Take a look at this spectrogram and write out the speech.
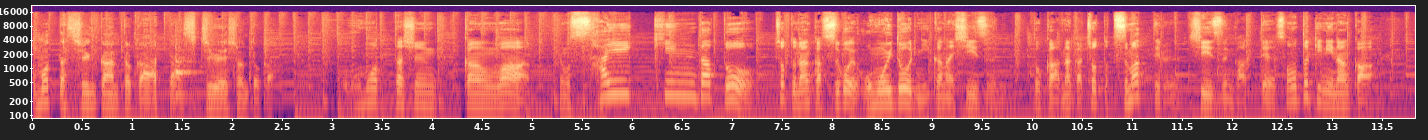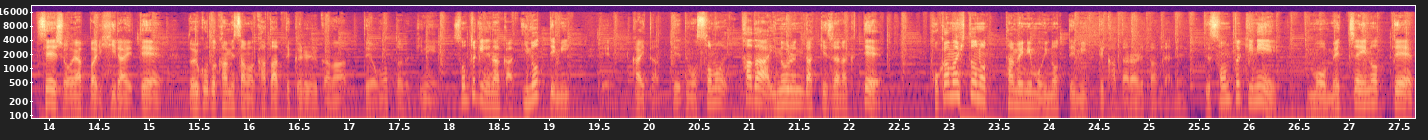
思った瞬間とかあった？シチュエーションとか。思った瞬間はでも最近だとちょっとなんかすごい思い通りにいかないシーズンとかなんかちょっと詰まってるシーズンがあってその時になんか聖書をやっぱり開いてどういうこと神様語ってくれるかなって思った時にその時になんか祈ってみって書いてあってでもそのただ祈るんだけじゃなくて他の人のためにも祈ってみって語られたんだよね。でその時にもうめっちゃ祈って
